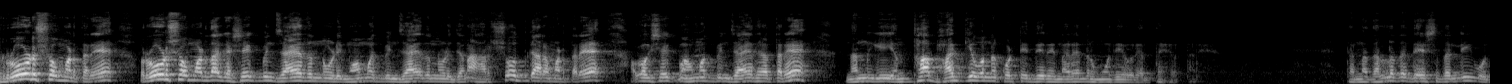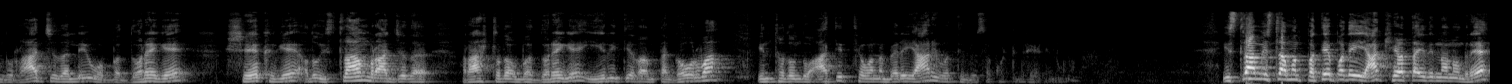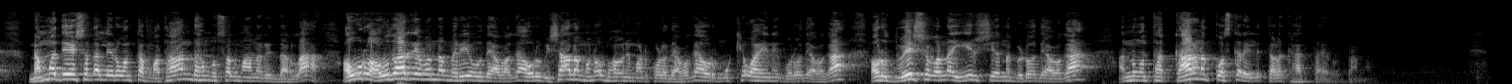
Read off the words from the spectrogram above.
ರೋಡ್ ಶೋ ಮಾಡ್ತಾರೆ. ರೋಡ್ ಶೋ ಮಾಡಿದಾಗ ಶೇಖ್ ಬಿನ್ ಜಾಯದನ್ನು ನೋಡಿ, ಮೊಹಮ್ಮದ್ ಬಿನ್ ಜಾಯದನ್ನು ನೋಡಿ ಜನ ಹರ್ಷೋದ್ಗಾರ ಮಾಡ್ತಾರೆ. ಅವಾಗ ಶೇಖ್ ಮೊಹಮ್ಮದ್ ಬಿನ್ ಜಾಯದ್ ಹೇಳ್ತಾರೆ, ನನಗೆ ಎಂಥ ಭಾಗ್ಯವನ್ನು ಕೊಟ್ಟಿದ್ದೀರಿ ನರೇಂದ್ರ ಮೋದಿಯವರು ಅಂತ ಹೇಳ್ತಾರೆ. ತನ್ನದಲ್ಲದ ದೇಶದಲ್ಲಿ, ಒಂದು ರಾಜ್ಯದಲ್ಲಿ ಒಬ್ಬ ದೊರೆಗೆ ಶೇಖ್ಗೆ ಅದು ಇಸ್ಲಾಂ ರಾಜ್ಯದ ರಾಷ್ಟ್ರದ ಒಬ್ಬ ದೊರೆಗೆ ಈ ರೀತಿಯಾದಂಥ ಗೌರವ ಇಂಥದ್ದೊಂದು ಆತಿಥ್ಯವನ್ನು ಬೇರೆ ಯಾರು ಇವತ್ತಿನ ದಿವಸ ಕೊಟ್ಟಿದ್ರು ಹೇಳಿ ನೋಡೋಣ. ಇಸ್ಲಾಂ ಇಸ್ಲಾಂ ಅಂತ ಪದೇ ಪದೇ ಯಾಕೆ ಹೇಳ್ತಾ ಇದ್ದೀನಿ ನಾನು ಅಂದರೆ, ನಮ್ಮ ದೇಶದಲ್ಲಿರುವಂಥ ಮತಾಂಧ ಮುಸಲ್ಮಾನರಿದ್ದಾರಲ್ಲ, ಅವರು ಔದಾರ್ಯವನ್ನು ಮೆರೆಯುವುದು ಯಾವಾಗ, ಅವರು ವಿಶಾಲ ಮನೋಭಾವನೆ ಮಾಡ್ಕೊಳ್ಳೋದು ಯಾವಾಗ, ಅವರು ಮುಖ್ಯವಾಹಿನಿಗೆ ಬರೋದು ಯಾವಾಗ, ಅವರು ದ್ವೇಷವನ್ನು ಈರ್ಷೆಯನ್ನು ಬಿಡೋದು ಯಾವಾಗ ಅನ್ನುವಂಥ ಕಾರಣಕ್ಕೋಸ್ಕರ ಇಲ್ಲಿ ತಳಕ ಹಾಕ್ತಾ ಇರೋದು ನಾನು.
